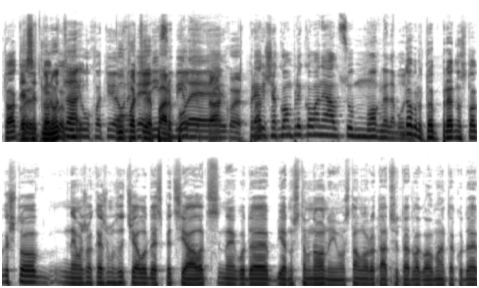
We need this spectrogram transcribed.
tako je, 10 tako je. minuta. I uhvatio je one uhvatio dve, je nisu par puta, bile tako je. previše komplikovane, ali su mogle da budu. Dobro, to je prednost toga što ne možemo da kažemo za Ćelo da je specijalac, nego da je jednostavno ono, imao stalnu rotaciju ta dva golmana, tako da je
